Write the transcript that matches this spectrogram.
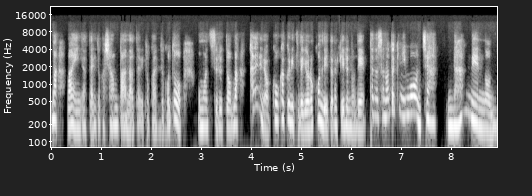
まあ、ワインだったりとかシャンパンだったりとかってことをお持ちすると、まあ、かなりの高確率で喜んでいただけるので、ただその時にも、じゃあ、何年の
